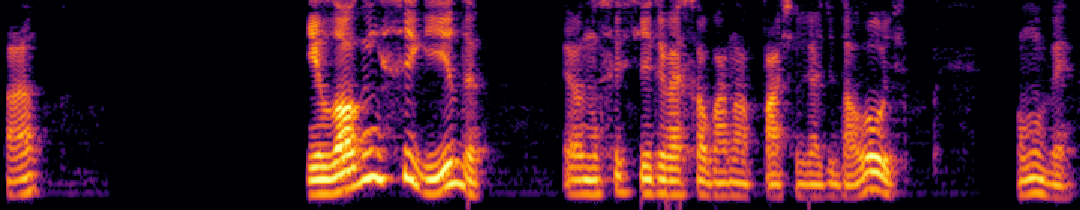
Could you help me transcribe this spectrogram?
tá? E logo em seguida, eu não sei se ele vai salvar na pasta já de download. Vamos ver.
